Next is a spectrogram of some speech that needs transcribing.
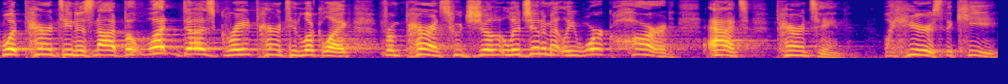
what parenting is not, but what does great parenting look like from parents who legitimately work hard at parenting? Well, here's the key.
